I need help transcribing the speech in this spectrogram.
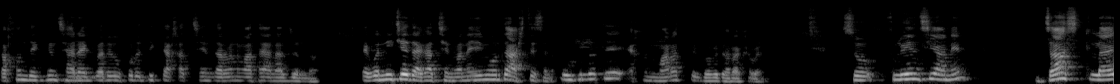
তখন দেখবেন স্যার একবারে উপরের দিক তাকাচ্ছেন, তার মানে মাথায় আনার জন্য। একবার নিচে দেখাচ্ছেন মানে এই মুহূর্তে আসতেছে না। ওইগুলোতে এখন মারাত্মকভাবে ধরা খাবেন। সো ফ্লুয়েন্সি আনেন। জাস্ট লাই,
